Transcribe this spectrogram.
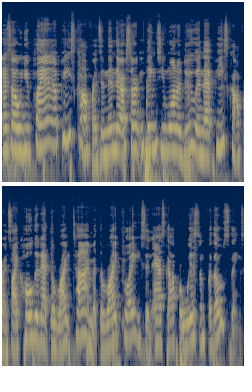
And so you plan a peace conference, and then there are certain things you want to do in that peace conference, like hold it at the right time, at the right place, and ask God for wisdom for those things.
